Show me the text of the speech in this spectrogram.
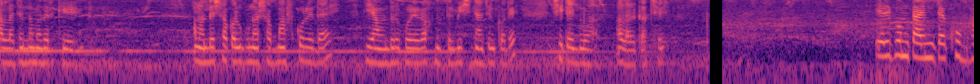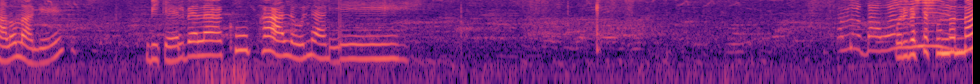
আল্লাহ যেন আমাদেরকে আমাদের সকল গুণা সব মাফ করে দেয়। দিয়ে আমাদের উপরে রহমতের বেশি নাজিল করে, সেটাই দোয়া আল্লাহর কাছে। এরকম টাইমটা খুব ভালো লাগে। বিকেল বেলা খুব ভালো লাগে। পরিবেশটা সুন্দর না?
